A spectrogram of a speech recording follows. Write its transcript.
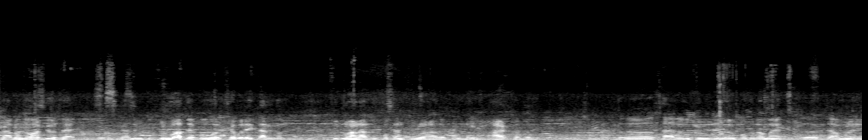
साहेबांचा वाढदिवस आहे. त्यानिमित्त सुरुवात आहे पण वर्षभरही कार्यक्रम सुरू राहणार उपक्रम सुरू राहणार आहे पूर्ण महाराष्ट्रामध्ये. तर साहेबांनी सुरू केलेले उपक्रम आहेत त्यामुळे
